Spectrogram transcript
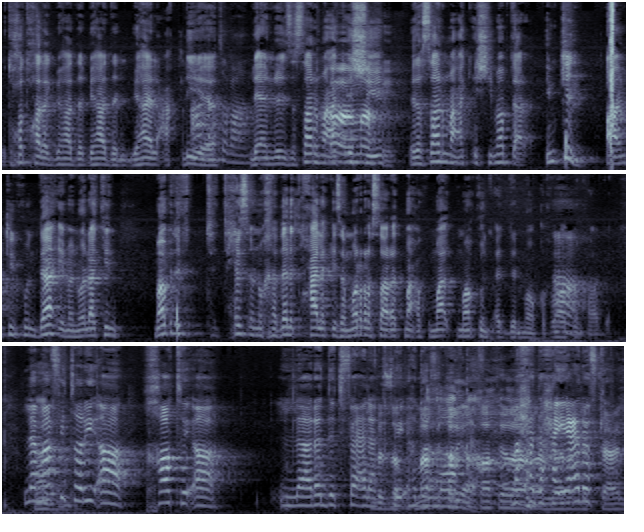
وتحط حالك بهذا بهذا بهاي العقلية آه، طبعاً. لأنه إذا صار معك آه، ما شيء. إذا صار معك شيء ما بتعرف يمكن آه يمكن يكون دائما ولكن ما بدك تحس إنه خذلت حالك إذا مرة صارت معك وما ما كنت قد الموقف وما آه. كنت هذا لا ما. في طريقة خاطئة لردة فعلك بهدول ما في طريقة المواقف ما حدا حيعرف فعل.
